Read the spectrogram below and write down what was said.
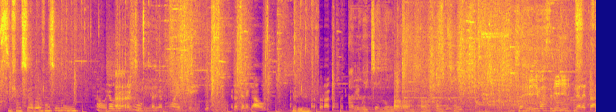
Se funcionou, funcionou. Não, eu já usei pra Ah, nenhum, entendi. tá ligado? Numa época aí. Era até legal. Eu A noite é longa. ó, ó, ó. Isso aí, Mastrinho. Deletar.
